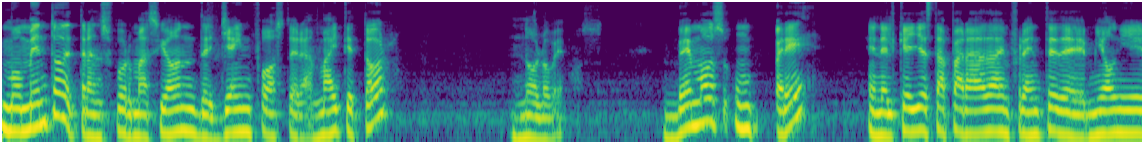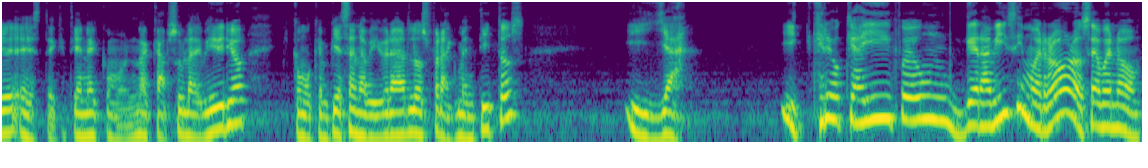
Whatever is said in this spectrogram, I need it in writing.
momento de transformación de Jane Foster a Mighty Thor no lo vemos. Vemos un pre en el que ella está parada enfrente de Mjolnir, este, que tiene como una cápsula de vidrio y como que empiezan a vibrar los fragmentitos y ya. Y creo que ahí fue un gravísimo error. O sea, bueno,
